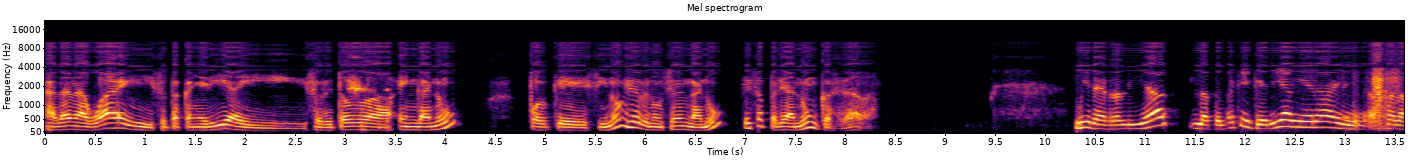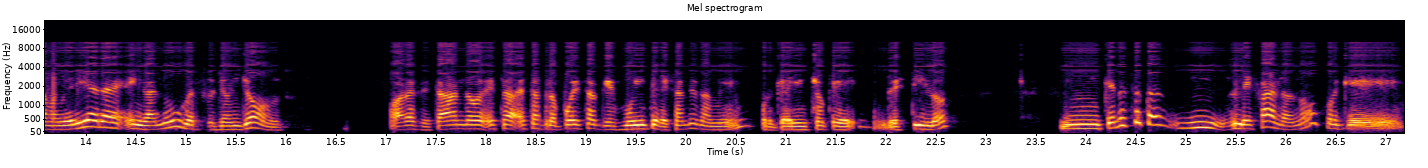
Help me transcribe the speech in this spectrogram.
A Dana White y su tacañería y sobre todo a Enganú, porque si no hubiese renunciado a Enganú, esa pelea nunca se daba. Mira, en realidad la pelea que querían era, en, hasta la mayoría era en Ganú versus John Jones. Ahora se está dando esta, esta propuesta que es muy interesante también, porque hay un choque de estilos, mm, que no está tan lejano, ¿no? Porque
